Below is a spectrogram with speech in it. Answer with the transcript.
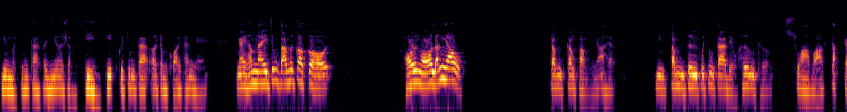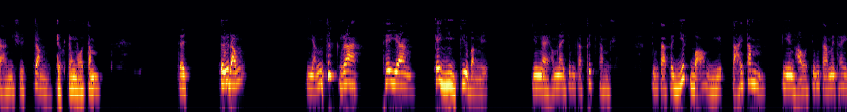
Nhưng mà chúng ta phải nhớ rằng tiền kiếp của chúng ta ở trong cõi thanh nhẹ. Ngày hôm nay chúng ta mới có cơ hội hội ngộ lẫn nhau trong căn phòng nhỏ hẹp nhưng tâm tư của chúng ta đều hơn thượng, xóa bỏ tất cả những sự trần trực trong nội tâm. Để tự động nhận thức ra thế gian cái gì kêu bằng nghiệp. Nhưng ngày hôm nay chúng ta thức tâm rồi. Chúng ta phải dứt bỏ nghiệp tại tâm nhiên hậu chúng ta mới thấy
